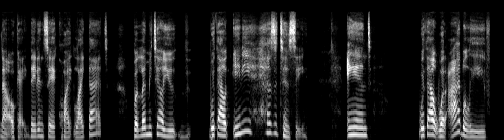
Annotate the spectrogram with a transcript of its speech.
Now, okay, they didn't say it quite like that, but let me tell you, th- without any hesitancy and without what I believe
